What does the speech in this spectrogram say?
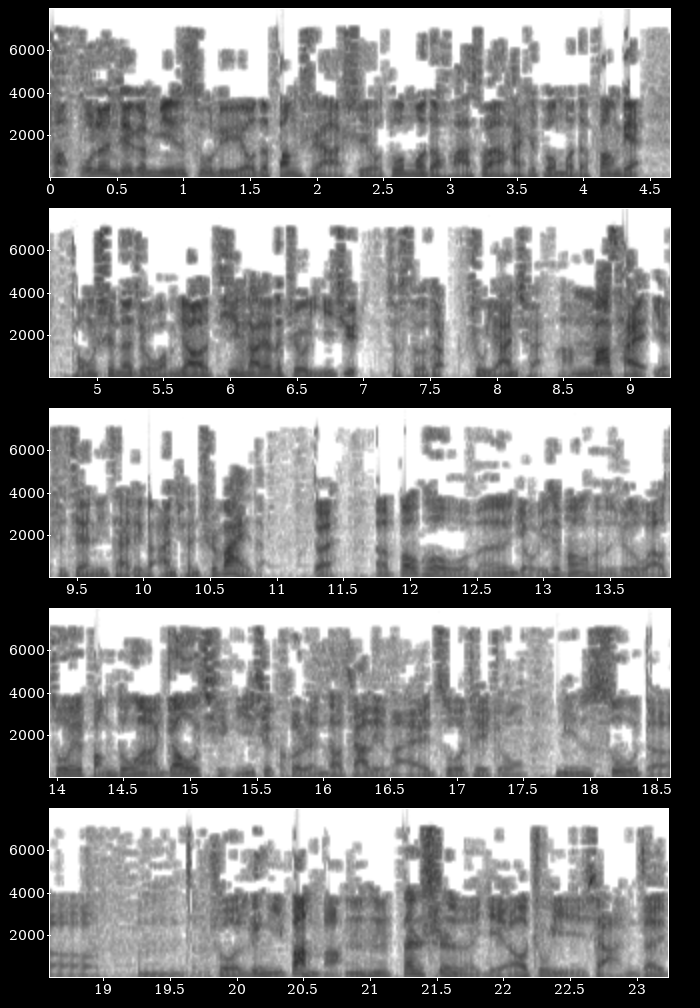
好，无论这个民宿旅游的方式啊是有多么的划算，还是多么的方便，同时呢，就是我们要提醒大家的只有一句，就四个字儿：注意安全啊！发财也是建立在这个安全之外的。对，呃，包括我们有一些朋友可能觉得，我要作为房东啊，邀请一些客人到家里来做这种民宿的。嗯，怎么说另一半吧？嗯哼，但是呢，也要注意一下，你在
